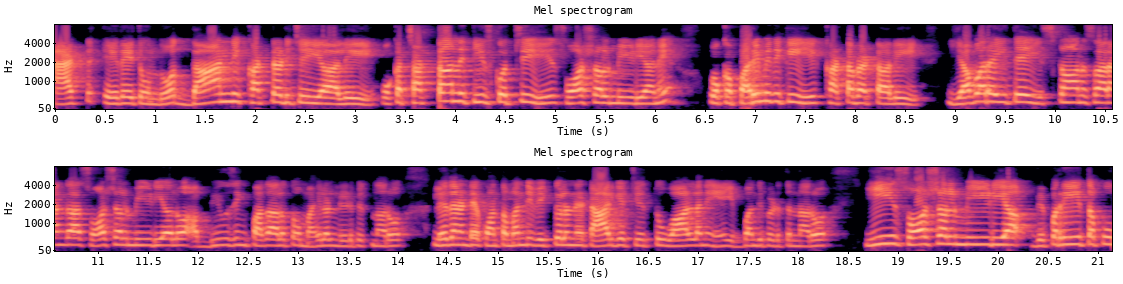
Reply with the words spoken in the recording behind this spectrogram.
యాక్ట్ ఏదైతే ఉందో దాన్ని కట్టడి చేయాలి. ఒక చట్టాన్ని తీసుకొచ్చి సోషల్ మీడియాని ఒక పరిమితికి కట్టబెట్టాలి. ఎవరైతే ఇష్టానుసారంగా సోషల్ మీడియాలో అబ్యూజింగ్ పదాలతో మహిళలు నడిపిస్తున్నారో లేదంటే కొంతమంది వ్యక్తులని టార్గెట్ చేస్తూ వాళ్ళని ఇబ్బంది పెడుతున్నారో ఈ సోషల్ మీడియా విపరీతపు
